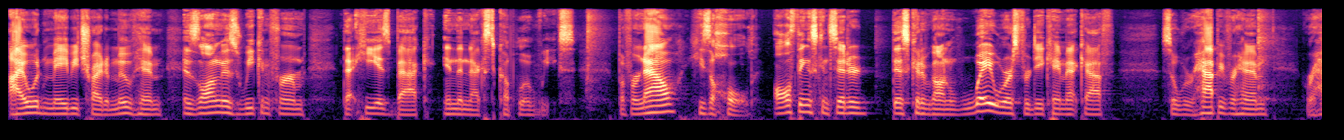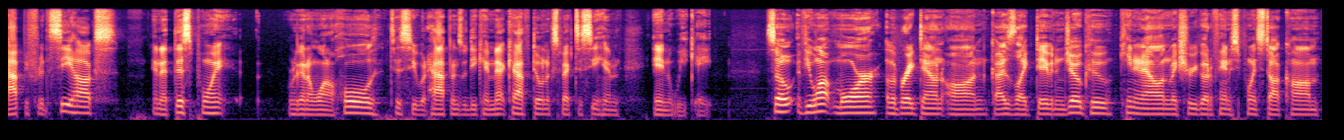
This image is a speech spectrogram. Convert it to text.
I would maybe try to move him as long as we confirm that he is back in the next couple of weeks. But for now, he's a hold. All things considered, this could have gone way worse for DK Metcalf. So we're happy for him. We're happy for the Seahawks. And at this point, we're going to want to hold to see what happens with DK Metcalf. Don't expect to see him in week eight. So if you want more of a breakdown on guys like David Njoku, Keenan Allen, make sure you go to fantasypoints.com.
